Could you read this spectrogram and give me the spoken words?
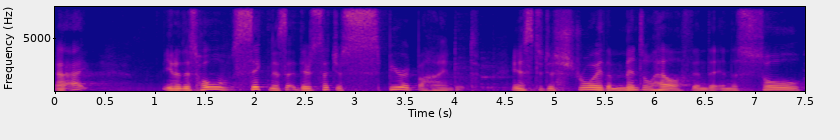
and I, you know, this whole sickness, there's such a spirit behind it. And it's to destroy the mental health and the, and the soul,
